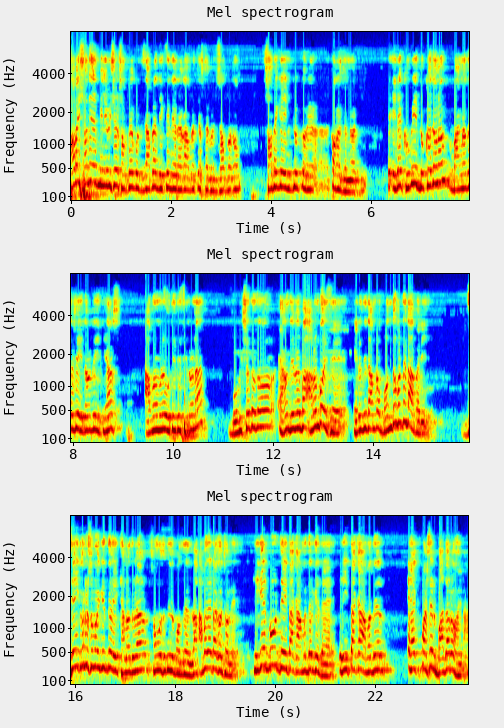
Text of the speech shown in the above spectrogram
সবাই সাথে মিলেমিশে সবসময় করতেছি। আপনারা দেখছেন এরকম আমরা চেষ্টা করছি সব রকম। সবাইকে ইনক্লুড করে করার জন্য আর কি। এটা খুবই দুঃখজনক। বাংলাদেশে এই ধরনের ইতিহাস আমার মনে অতীতে ছিল না। ভবিষ্যতে তো এখন যেভাবে আরম্ভ হয়েছে, এটা যদি আমরা বন্ধ করতে না পারি যে কোনো সময় কিন্তু এই খেলাধুলার সমস্ত কিছু বন্ধ হয়ে যাবে। আমাদের টাকা চলে। ক্রিকেট বোর্ড যে টাকা আমাদেরকে দেয়, এই টাকা আমাদের এক মাসের বাজারও হয় না।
